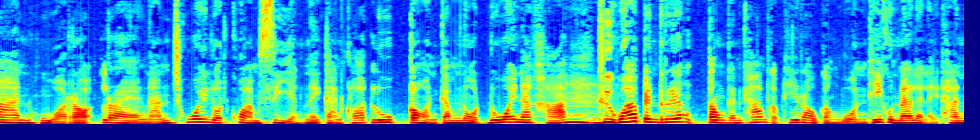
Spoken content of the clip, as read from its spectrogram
การหัวเราะแรงนั้นช่วยลดความเสี่ยงในการคลอดลูกก่อนกำหนดด้วยนะคะ ถือว่าเป็นเรื่องตรงกันข้ามกับที่เรากังวลที่คุณแม่หลาย ๆ ท่าน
